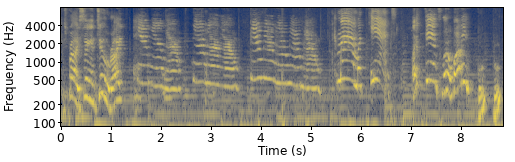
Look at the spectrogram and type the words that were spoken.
He's probably singing too, right? Meow meow meow. Meow meow meow. Meow meow meow meow meow. Come on, let's dance. Let's dance, little bunny. Boop, boop.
